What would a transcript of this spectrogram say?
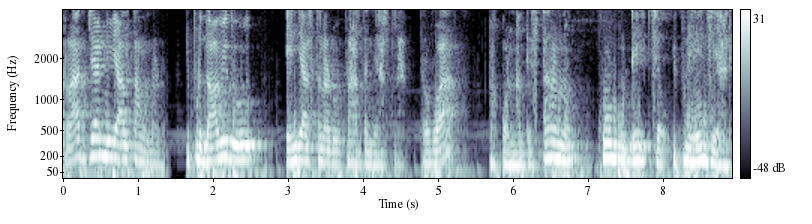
రాజ్యాన్ని ఆళ్తా ఉన్నాడు. ఇప్పుడు దావీదు ఏం చేస్తున్నాడు? ప్రార్థన చేస్తున్నాడు. ప్రభువా నాకు కొండంత ఇస్తానన్నావు. కోడిగుడ్డే ఇచ్చావు. ఇప్పుడు నేనేం చేయాలి?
